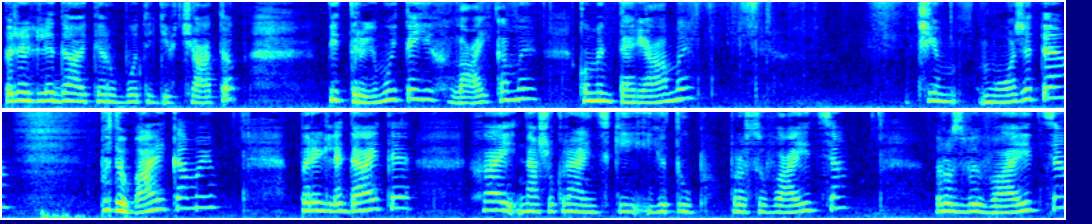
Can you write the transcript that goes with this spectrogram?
переглядайте роботи дівчаток, підтримуйте їх лайками, коментарями. Чим можете, подобайками. Переглядайте, хай наш український Ютуб просувається, розвивається,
